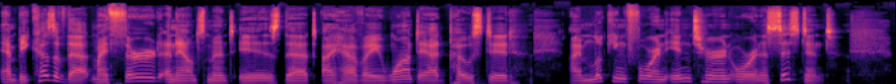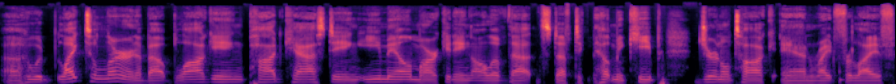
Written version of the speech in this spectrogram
And because of that, my third announcement is that I have a want ad posted. I'm looking for an intern or an assistant uh, who would like to learn about blogging, podcasting, email marketing, all of that stuff to help me keep Journal Talk and Write for Life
